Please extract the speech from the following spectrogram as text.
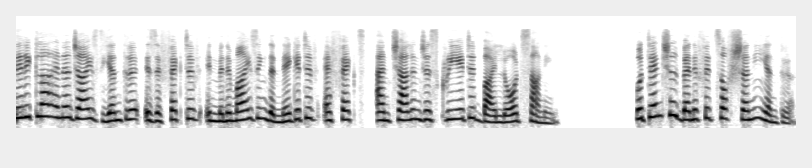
Tirikla energized yantra is effective in minimizing the negative effects and challenges created by Lord Sani. Potential benefits of Shani Yantra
